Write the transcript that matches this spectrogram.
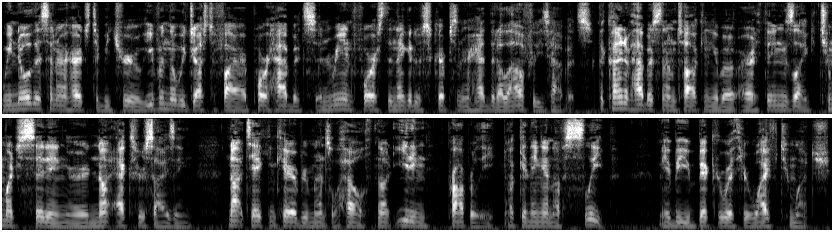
We know this in our hearts to be true, even though we justify our poor habits and reinforce the negative scripts in our head that allow for these habits. The kind of habits that I'm talking about are things like too much sitting or not exercising, not taking care of your mental health, not eating properly, not getting enough sleep. Maybe you bicker with your wife too much.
